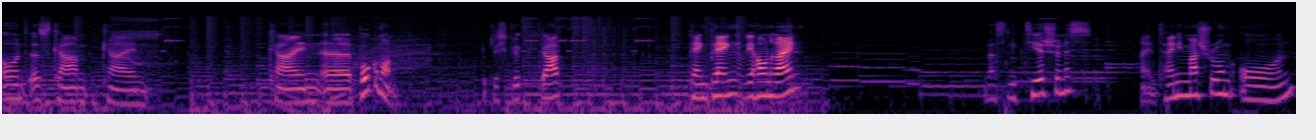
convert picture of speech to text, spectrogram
Und es kam kein... kein äh, Pokémon. Wirklich Glück gehabt. Peng, peng. Wir hauen rein. Was liegt hier Schönes? Ein Tiny Mushroom und...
